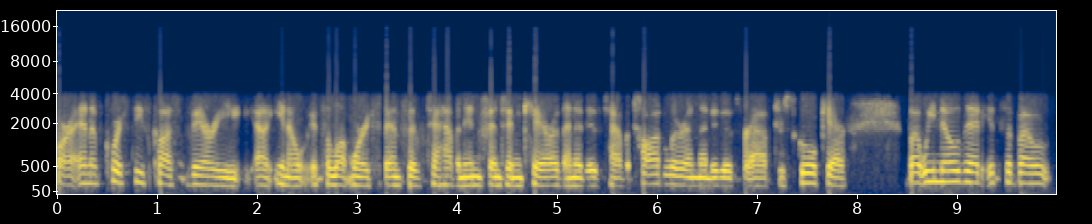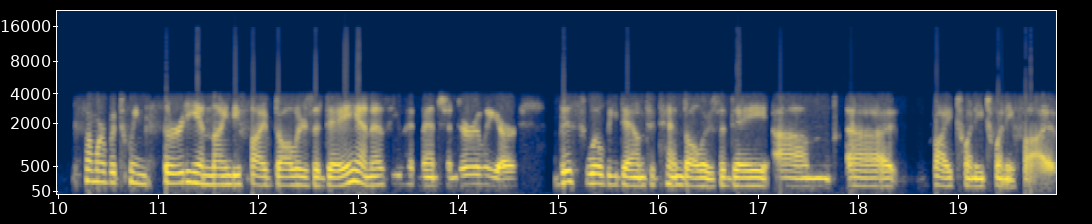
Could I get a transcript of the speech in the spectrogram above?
far, and of course, these costs vary. Uh, you know, it's a lot more expensive to have an infant in care than it is to have a toddler and than it is for after school care. But we know that it's about somewhere between 30 and $95 a day. And as you had mentioned earlier, this will be down to $10 a day um, uh, by 2025.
